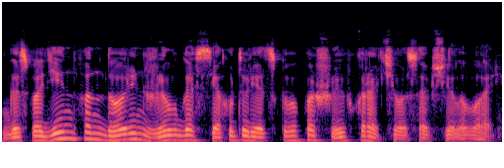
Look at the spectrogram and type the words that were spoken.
«Господин Фандорин жил в гостях у турецкого паши», — вкратчиво сообщила Варя.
